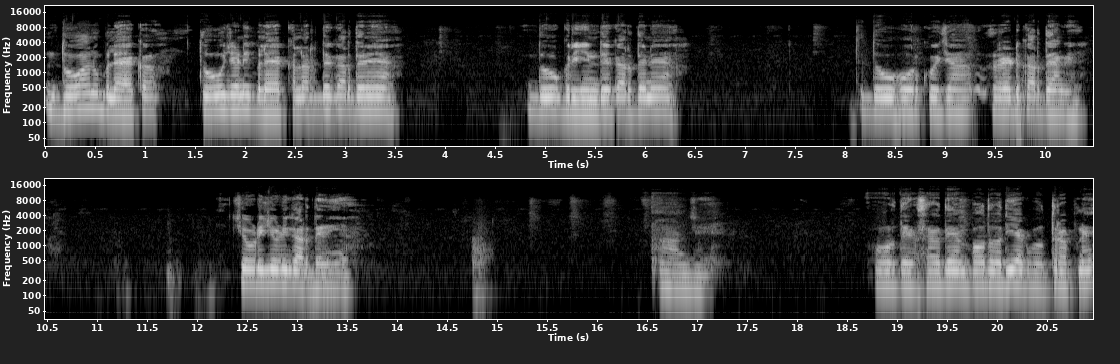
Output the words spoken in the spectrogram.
ਦੋਵਾਂ ਨੂੰ ਬਲੈਕ ਦੋ ਜਣੇ ਬਲੈਕ ਕਲਰ ਦੇ ਕਰ ਦੇਣੇ ਆ, ਦੋ ਗ੍ਰੀਨ ਦੇ ਕਰ ਦੇਣੇ ਆ ਤੇ ਦੋ ਹੋਰ ਕੋਈ ਜਾਂ ਰੈੱਡ ਕਰ ਦਿਆਂਗੇ। ਜੋੜੀ ਜੋੜੀ ਕਰ ਦੇਣੀ ਆ। ਹਾਂਜੀ। ਹੋਰ ਦੇਖ ਸਕਦੇ ਆ, ਬਹੁਤ ਵਧੀਆ ਕਬੂਤਰ ਆਪਣੇ।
